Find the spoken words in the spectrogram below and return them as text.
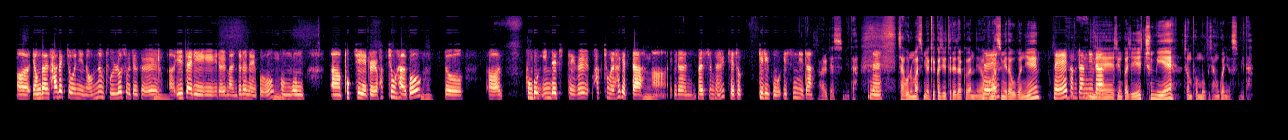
어, 연간 400조 원이 넘는 불로소득을 음. 어, 일자리를 만들어내고 음. 공공 어, 복지를 확충하고 음. 또 어, 공공 임대주택을 확충을 하겠다 음. 어, 이런 말씀을 계속 드리고 있습니다. 알겠습니다. 네. 자 오늘 말씀 여기까지 드려야 될 것 같네요. 네. 고맙습니다, 후보님. 네, 감사합니다. 네, 지금까지 추미애 전 법무부 장관이었습니다.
